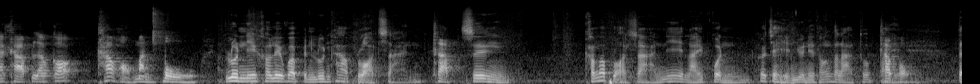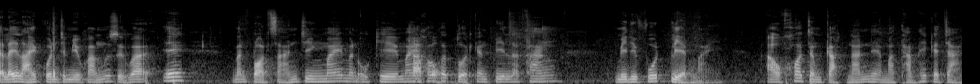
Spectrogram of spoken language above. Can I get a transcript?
นะครับ แล้วก็ข้าวหอมมันปูรุ่นนี้เขาเรียกว่าเป็นรุ่นข้าวปลอดสาร ครับ ซึ่งคำว่าปลอดสารนี่หลายคนก็จะเห็นอยู่ในท้องตลาดทั่วไป ครับผมแต่หลาย ๆ คนจะมีความรู้สึกว่า เอ๊ะ มันปลอดสารจริงไหมมันโอเคไหมครับเขาก็ตรวจกันปีละครั้งเมดิฟูดเปลี่ยนใหม่ เอาข้อจำกัดนั้นเนี่ยมาทำให้กระจ่าง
